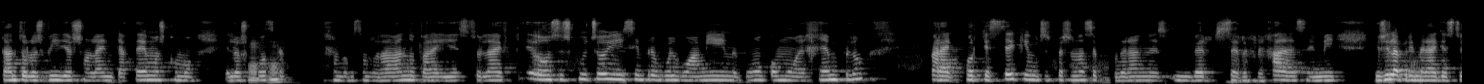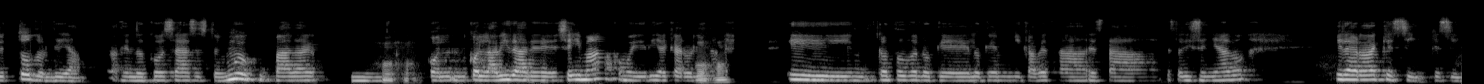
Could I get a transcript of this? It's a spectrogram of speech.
tanto los vídeos online que hacemos como los podcasts por ejemplo, que estamos grabando para esto Live, os escucho y siempre vuelvo a mí, me pongo como ejemplo porque sé que muchas personas se podrán verse reflejadas en mí. Yo soy la primera que estoy todo el día haciendo cosas, estoy muy ocupada mm, con, con, la vida de Sheima, como diría Carolina. y con todo lo que, lo que en mi cabeza está, está diseñado. Y la verdad que sí, que sí,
